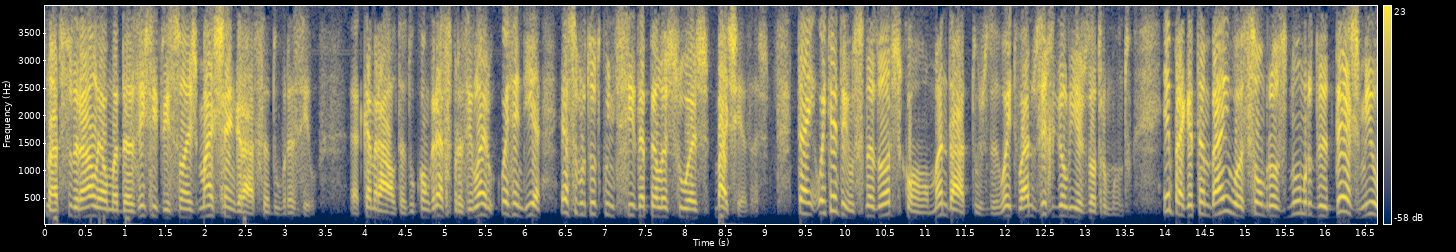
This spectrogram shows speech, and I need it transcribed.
Senado Federal é uma das instituições mais sem graça do Brasil. A Câmara Alta do Congresso Brasileiro, hoje em dia, é sobretudo conhecida pelas suas baixezas. Tem 81 senadores com mandatos de 8 anos e regalias de outro mundo. Emprega também o assombroso número de 10 mil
